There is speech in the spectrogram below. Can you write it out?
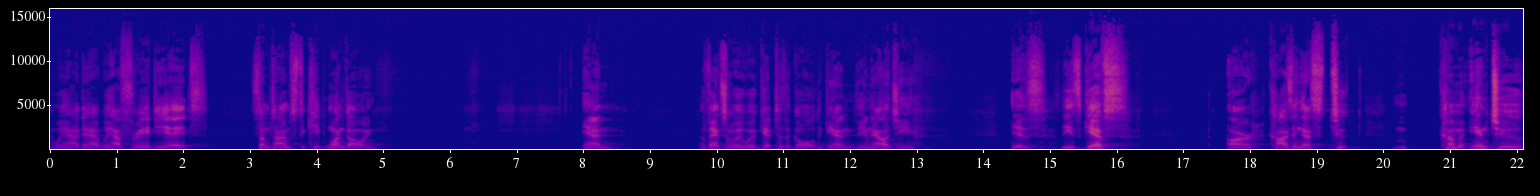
And we had to have, we have three D8s sometimes to keep one going. And eventually we would get to the gold. Again, the analogy is these gifts are causing us to m- come into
